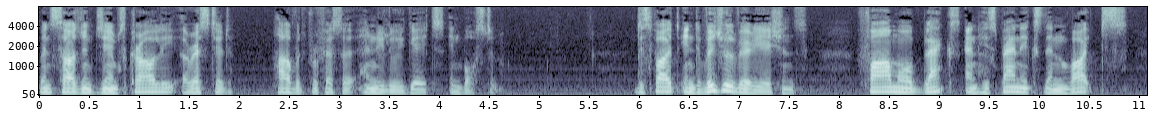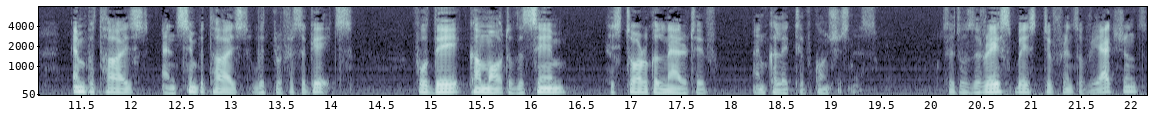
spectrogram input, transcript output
when Sergeant James Crowley arrested Harvard professor Henry Louis Gates in Boston. Despite individual variations, far more blacks and Hispanics than whites empathized and sympathized with Professor Gates, for they come out of the same historical narrative, and collective consciousness. So it was a race based difference of reactions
